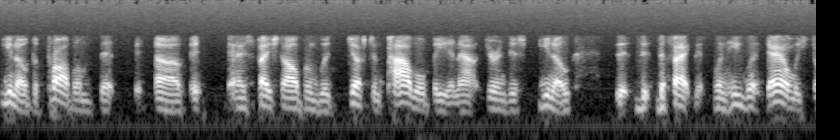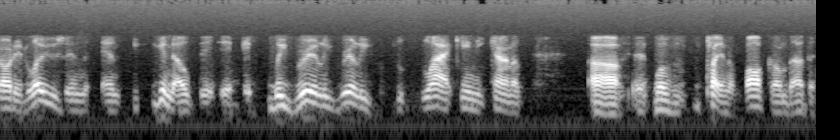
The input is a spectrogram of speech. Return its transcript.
you know, the problem that uh, it has faced Auburn with Justin Powell being out during this, you know, the, the, the fact that when he went down, we started losing, and you know, it, it, we really, really lack any kind of uh, we playing a balk on the other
